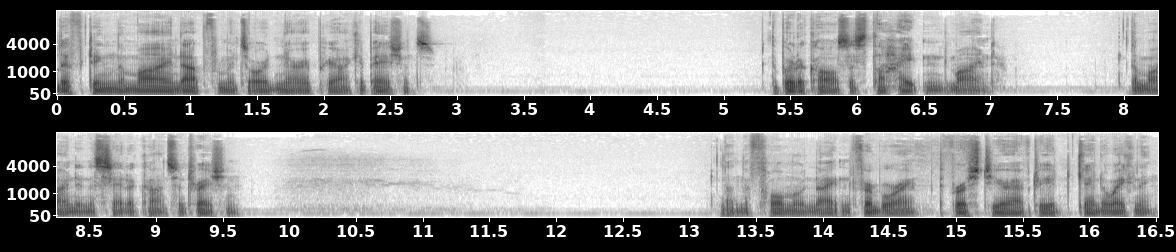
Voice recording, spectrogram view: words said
Lifting the mind up from its ordinary preoccupations. The Buddha calls this the heightened mind, the mind in a state of concentration. On the full moon night in February, the first year after he had gained awakening,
